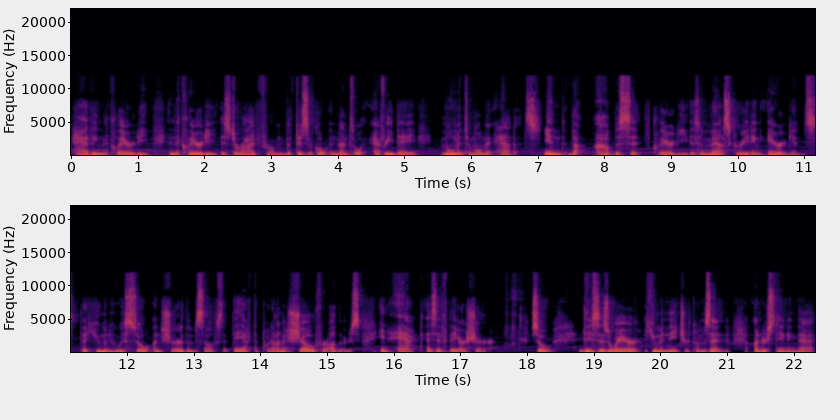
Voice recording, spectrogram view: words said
having the clarity, and the clarity is derived from the physical and mental everyday moment to moment habits. And the opposite of clarity is a masquerading arrogance, the human who is so unsure of themselves that they have to put on a show for others and act as if they are sure. So, this is where human nature comes in, understanding that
